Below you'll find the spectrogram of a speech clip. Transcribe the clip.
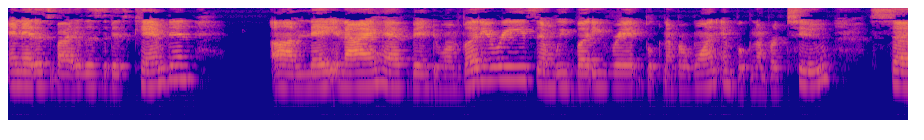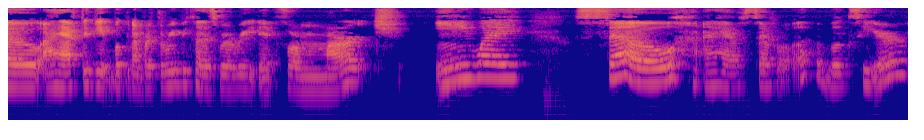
and that is by Elizabeth Camden. Um, Nate and I have been doing buddy reads, and we buddy read book number one and book number two. So I have to get book number three because we're reading it for March anyway. So I have several other books here.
